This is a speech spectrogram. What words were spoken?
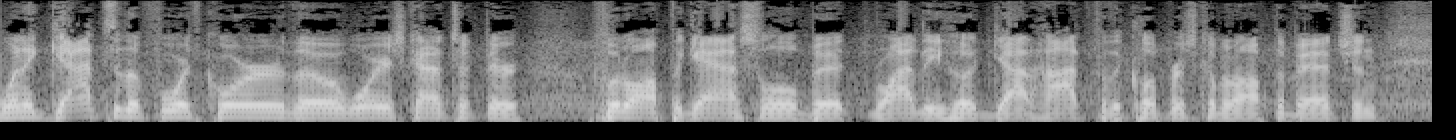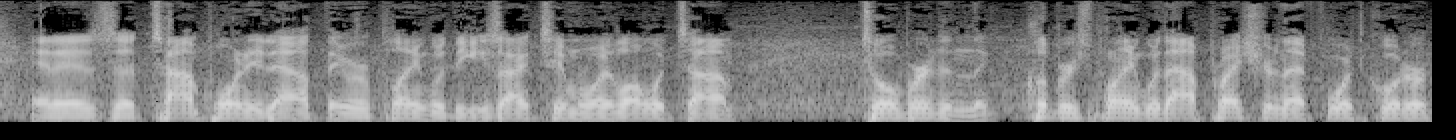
When it got to the fourth quarter, the Warriors kind of took their foot off the gas a little bit. Rodney Hood got hot for the Clippers coming off the bench, and, and as uh, Tom pointed out, they were playing with ease. I, Tim Roye along with Tom, Tolbert and the Clippers playing without pressure in that fourth quarter.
